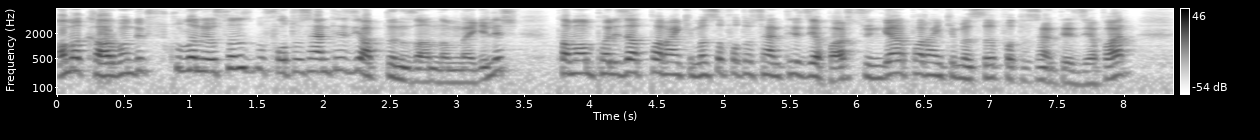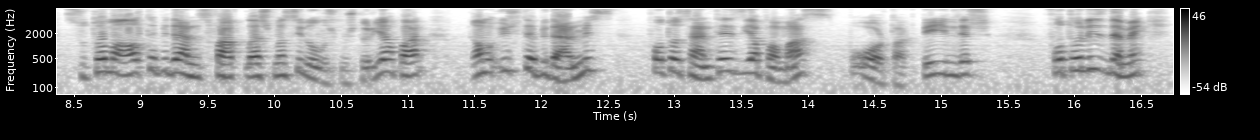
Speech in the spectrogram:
Ama karbondioksit kullanıyorsanız bu fotosentez yaptığınız anlamına gelir. Tamam palizat parenkiması fotosentez yapar. Sünger parenkiması fotosentez yapar. Stoma alt epidermis farklılaşmasıyla oluşmuştur yapar. Ama üst epidermis fotosentez yapamaz. Bu ortak değildir. Fotoliz demek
